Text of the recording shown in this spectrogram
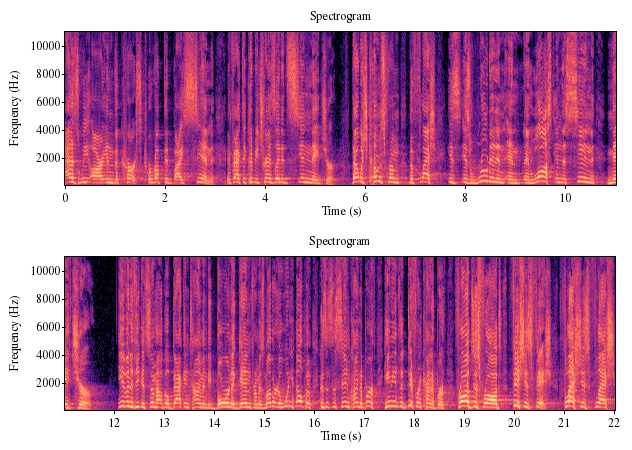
as we are in the curse, corrupted by sin. In fact, it could be translated sin nature. That which comes from the flesh is, is rooted and, and, and lost in the sin nature. Even if he could somehow go back in time and be born again from his mother, it wouldn't help him because it's the same kind of birth. He needs a different kind of birth. Frogs is frogs, fish is fish, flesh is flesh,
